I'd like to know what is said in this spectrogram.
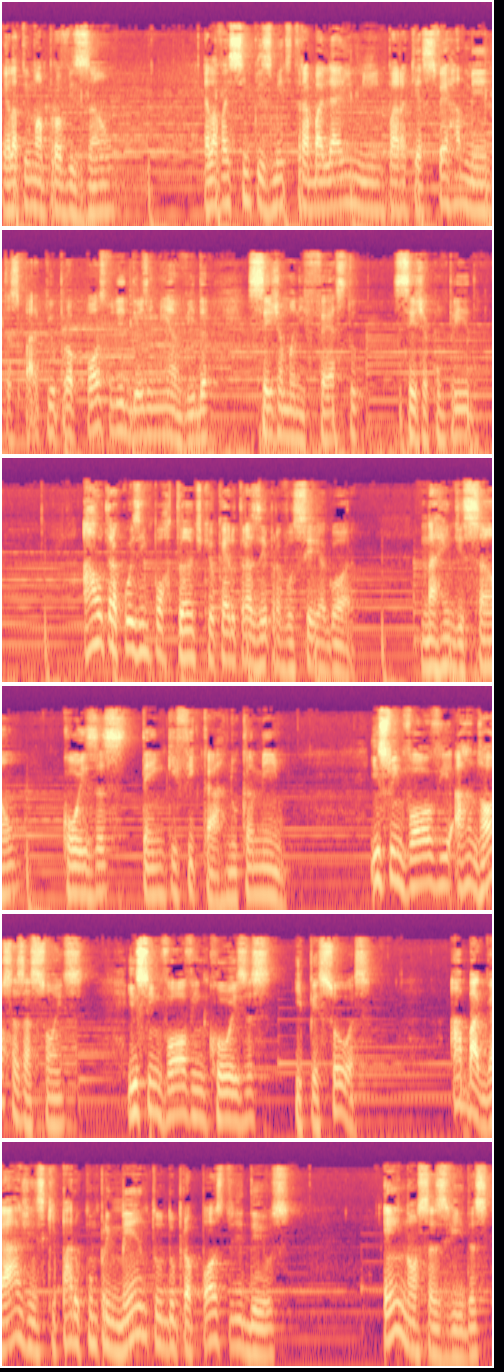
ela tem uma provisão, ela vai simplesmente trabalhar em mim para que as ferramentas, para que o propósito de Deus em minha vida seja manifesto seja cumprida. Há outra coisa importante que eu quero trazer para você agora. Na rendição, coisas têm que ficar no caminho. Isso envolve as nossas ações, isso envolve coisas e pessoas. Há bagagens que, para o cumprimento do propósito de Deus em nossas vidas,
